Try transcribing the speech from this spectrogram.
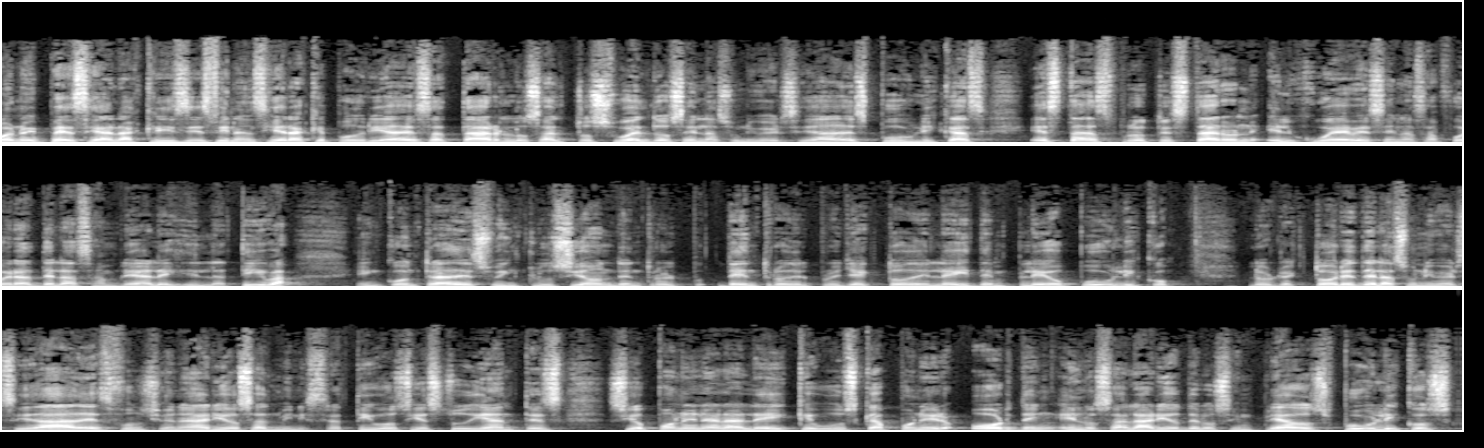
Bueno, y pese a la crisis financiera que podría desatar los altos sueldos en las universidades públicas, estas protestaron el jueves en las afueras de la Asamblea Legislativa en contra de su inclusión dentro dentro del proyecto de ley de empleo público. Los rectores de las universidades, funcionarios administrativos y estudiantes se oponen a la ley que busca poner orden en los salarios de los empleados públicos.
